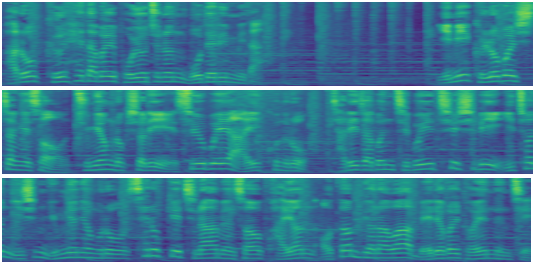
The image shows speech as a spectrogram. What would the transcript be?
바로 그 해답을 보여주는 모델입니다. 이미 글로벌 시장에서 중형 럭셔리 SUV의 아이콘으로 자리 잡은 GV70이 2026년형으로 새롭게 진화하면서 과연 어떤 변화와 매력을 더했는지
